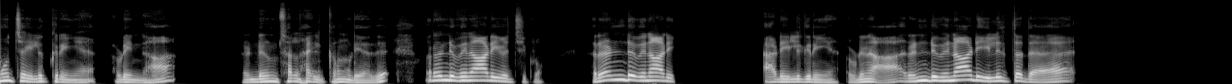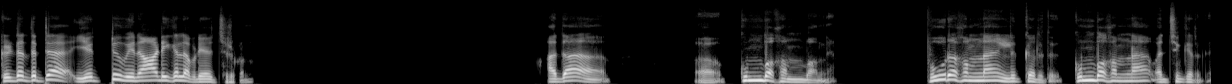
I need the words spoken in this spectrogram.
மூச்சை இழுக்கிறீங்க அப்படின்னா ரெண்டு நிமிஷம்லாம் இழுக்க முடியாது. ரெண்டு வினாடி வச்சுக்குவோம் ரெண்டு வினாடி அப்படி இழுக்கிறீங்க அப்படின்னா ரெண்டு வினாடி இழுத்ததை கிட்டத்தட்ட எட்டு வினாடிகள் அப்படியே வச்சுருக்கணும். அதான் கும்பகம்பாங்க. பூரகம்னா இழுக்கிறது கும்பகம்னா வச்சுக்கிறது.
